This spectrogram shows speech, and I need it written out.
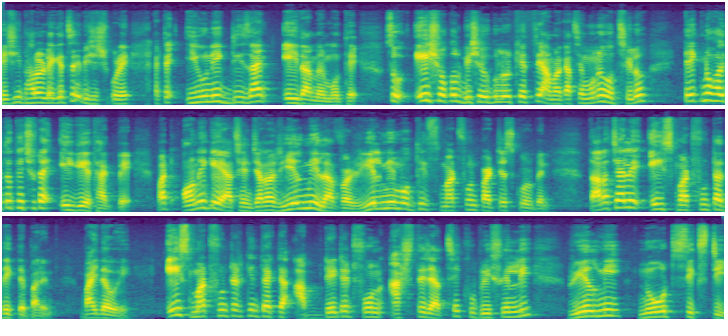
বেশি ভালো লেগেছে, বিশেষ করে একটা ইউনিক ডিজাইন এই দামের মধ্যে। সো এই সকল বিষয়গুলোর ক্ষেত্রে আমার কাছে মনে হচ্ছিল টেকনো হয়তো কিছুটা এগিয়ে থাকবে। বাট অনেকে আছেন যারা রিয়েলমি লাভার রিয়েলমির মধ্যে স্মার্টফোন পারচেস করবেন, তারা চাইলে এই স্মার্টফোনটা দেখতে পারেন। বাই দ্য ওয়ে এই স্মার্টফোনটার কিন্তু একটা আপডেটেড ফোন আসতে যাচ্ছে খুব রিসেন্টলি রিয়েলমি নোট সিক্সটি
